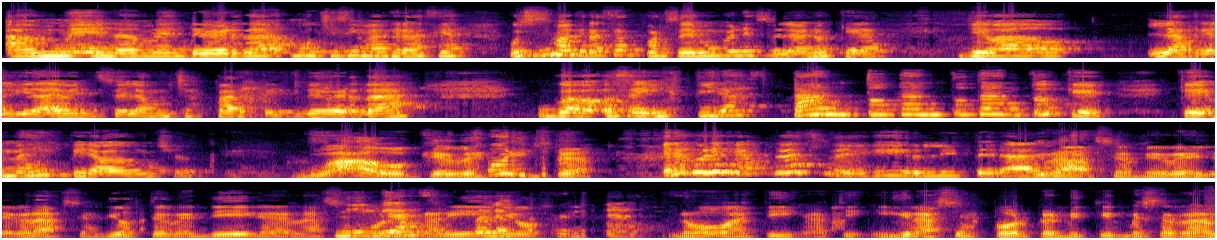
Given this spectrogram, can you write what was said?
Amén, amén, de verdad, muchísimas gracias. Muchísimas gracias por ser un venezolano que ha llevado la realidad de Venezuela a muchas partes, de verdad wow, o sea, inspiras tanto, tanto, tanto que, que me has inspirado mucho. ¡Wow! ¡Qué bella! Eres un ejemplo de seguir, literal. Gracias, mi bella, gracias. Dios te bendiga, gracias por el cariño. no, a ti, a ti. Y gracias por permitirme cerrar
